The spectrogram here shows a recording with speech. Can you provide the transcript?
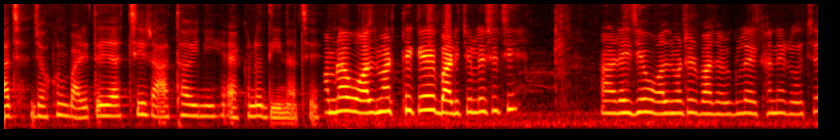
আজ যখন বাড়িতে যাচ্ছি, রাত হয়নি এখনও দিন আছে। আমরা ওয়ালমার্ট থেকে বাড়ি চলে এসেছি। আর এই যে ওয়ালমার্টের বাজারগুলো এখানে রয়েছে,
